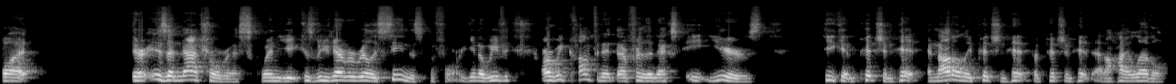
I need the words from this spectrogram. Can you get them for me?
but there is a natural risk when you because we've never really seen this before. You know, we've are we confident that for the next eight years he can pitch and hit, and not only pitch and hit, but pitch and hit at a high level.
